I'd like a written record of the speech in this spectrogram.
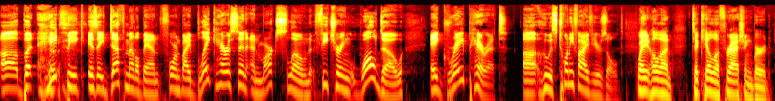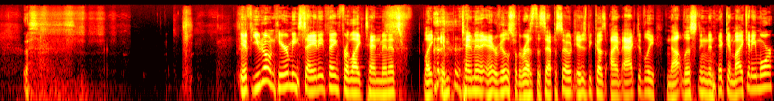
Uh, but Hatebeak is a death metal band formed by Blake Harrison and Mark Sloan, featuring Waldo, a gray parrot uh, who is 25 years old. Wait, hold on. To kill a thrashing bird. if you don't hear me say anything for like 10 minutes like in 10 minute intervals for the rest of this episode, it is because I'm actively not listening to Nick and Mike anymore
